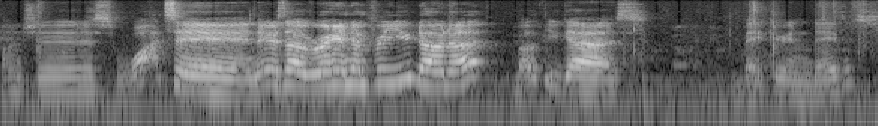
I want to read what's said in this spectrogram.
Funchess. Watson! There's a random for you, Donut. Both you guys. Baker and Davis.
